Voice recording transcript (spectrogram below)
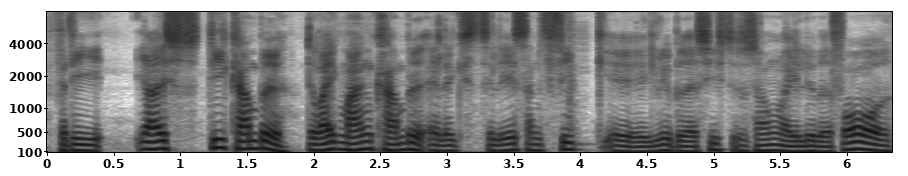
fordi jeg, de kampe, det var ikke mange kampe, Alex Telles han fik øh, i løbet af sidste sæson og i løbet af foråret.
